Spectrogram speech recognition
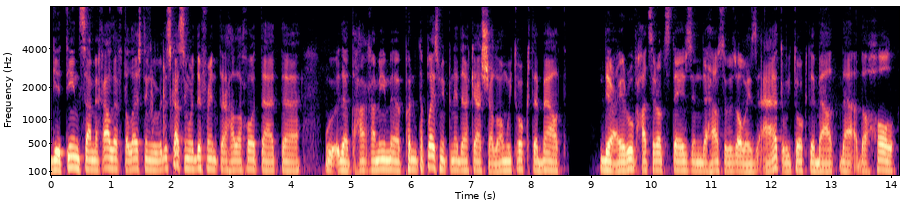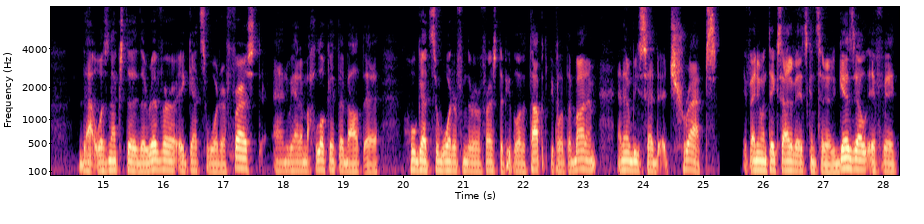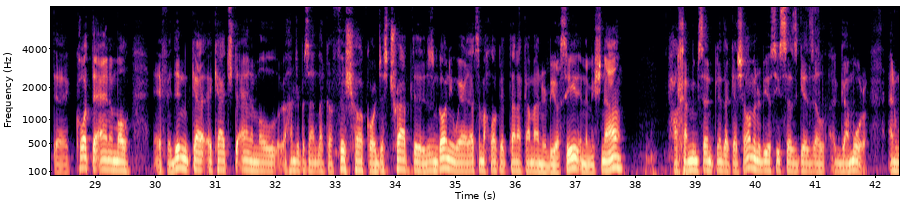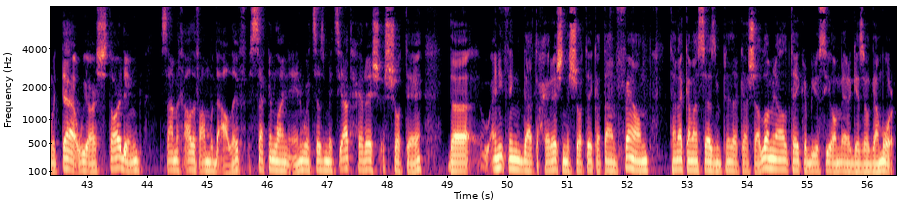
Gittin Samech Aleph, the last thing we were discussing were different uh, halachot that uh, that Hachamim uh, put into place. We talked about the Eruv Hatzirot stays in the house it was always at. We talked about that the hole that was next to the river, it gets water first, and we had a mahloket about uh, who gets water from the river first, the people at the top, the people at the bottom, and then we said traps. If anyone takes out of it, it's considered a gezel. If it uh, caught the animal, if it didn't ca- catch the animal 100% like a fish hook or just trapped it, it doesn't go anywhere, that's a mahloket Tanakama and Rabbi Yossi in the Mishnah. Hachamim said Pnei Darkei Shalom, and Rabbi Yossi says Gezel Gamur. And with that, we are starting Samech Aleph Amud Aleph, second line in, where it says Mitziat Heresh Shoteh, the anything that the Heresh and the Shoteh Katan found, Tanakama says in Pnei Darkei Shalom, I'll take Rabbi Yossi Omer Gezel Gamur.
